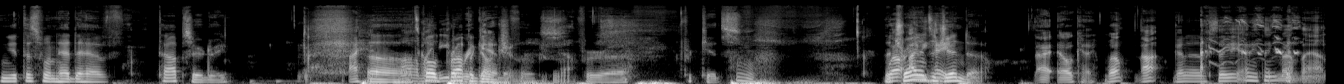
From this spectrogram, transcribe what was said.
yet this one had to have top surgery. I, Uh, Mom, it's called propaganda, folks, Yeah. for uh, for kids. the Well, I trans mean, hey. agenda. I, okay. Well, not gonna say anything about that.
